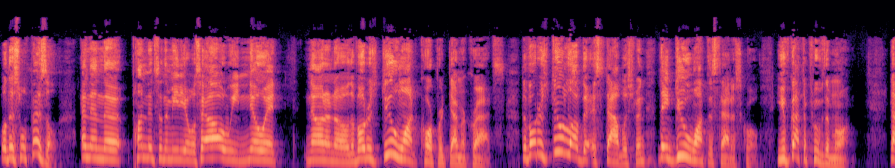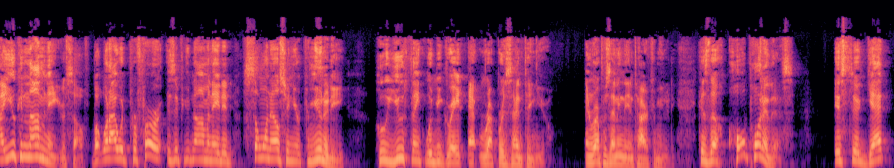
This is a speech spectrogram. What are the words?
well, this will fizzle. And then the pundits in the media will say, oh, we knew it. No, no, no. The voters do want corporate Democrats. The voters do love the establishment. They do want the status quo. You've got to prove them wrong. Now, you can nominate yourself, but what I would prefer is if you nominated someone else in your community who you think would be great at representing you and representing the entire community. Because the whole point of this is to get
